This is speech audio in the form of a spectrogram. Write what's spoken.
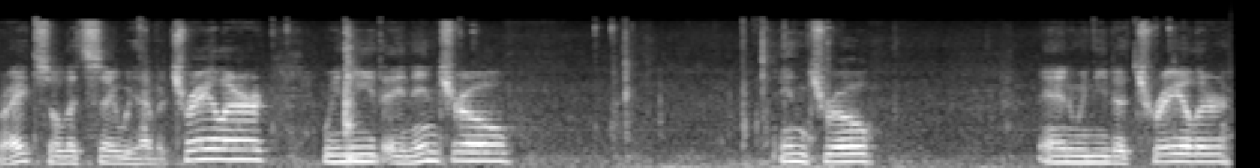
right? So let's say we have a trailer. We need an intro, intro, and we need a trailer.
